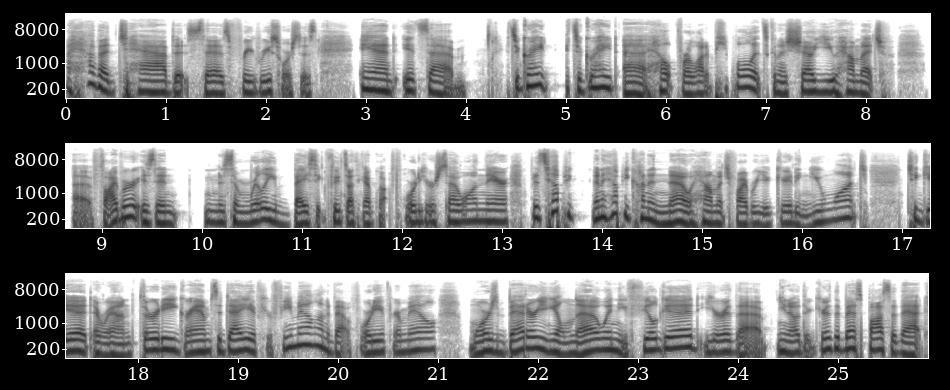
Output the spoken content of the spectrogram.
I have a tab that says free resources, and it's um it's a great it's a great uh, help for a lot of people. It's going to show you how much uh, fiber is in some really basic foods. I think I've got 40 or so on there, but it's help you going to help you kind of know how much fiber you're getting. You want to get around 30 grams a day if you're female and about 40 if you're male. More is better. You'll know when you feel good. You're the, you know, you're the best boss of that.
